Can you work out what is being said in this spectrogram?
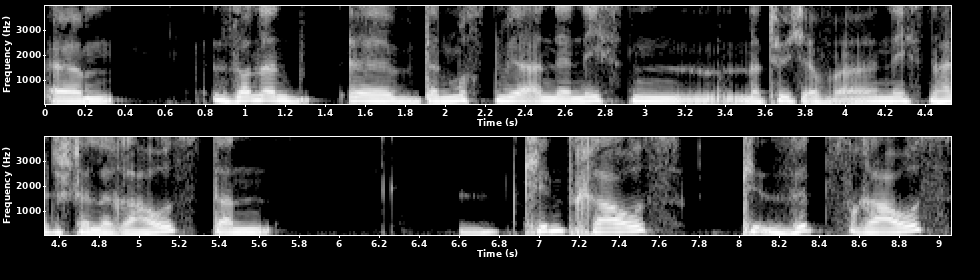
ähm, sondern äh, dann mussten wir an der nächsten, natürlich auf der nächsten Haltestelle raus, dann Kind raus, Sitz raus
